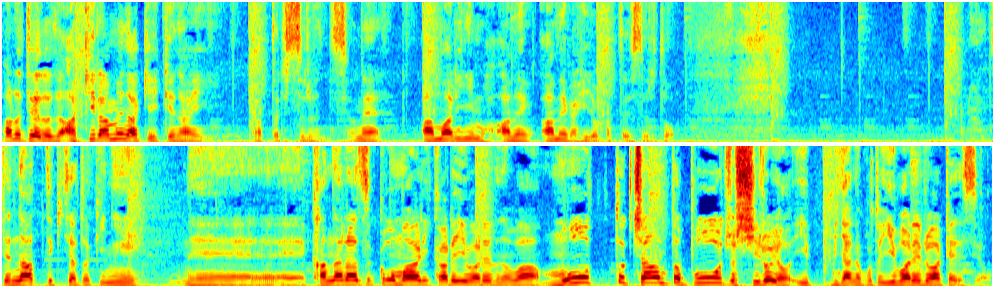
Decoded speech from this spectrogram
ある程度で諦めなきゃいけないかったりするんですよねあまりにも雨雨がひどかったりすると。ってなってきた時に、えー、必ずこう周りから言われるのはもっとちゃんと防除しろよみたいなこと言われるわけですよ。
